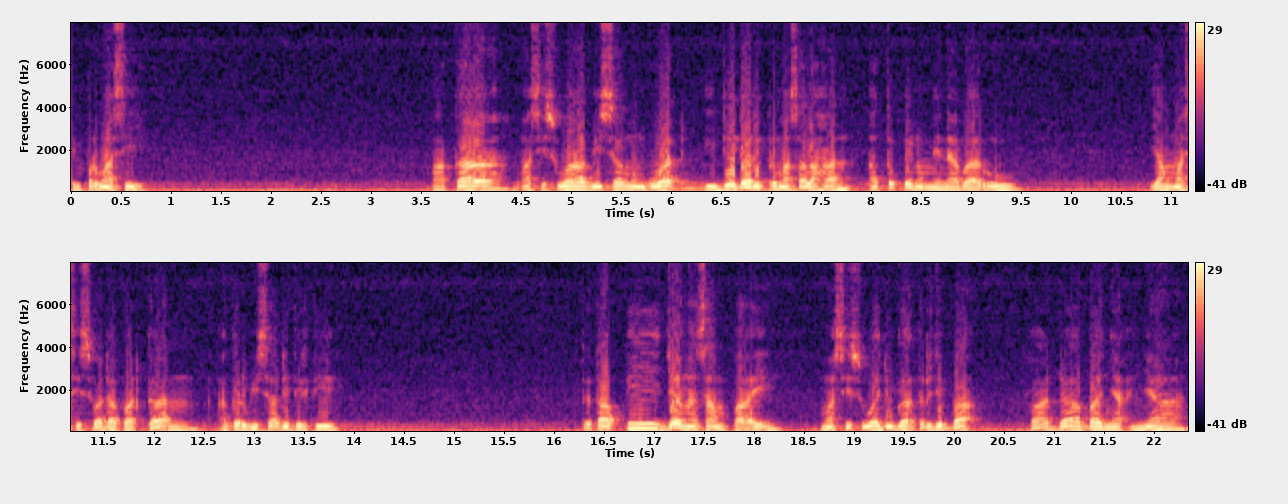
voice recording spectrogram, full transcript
informasi maka mahasiswa bisa membuat ide dari permasalahan atau fenomena baru yang mahasiswa dapatkan agar bisa diteliti. Tetapi jangan sampai mahasiswa juga terjebak pada banyaknya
